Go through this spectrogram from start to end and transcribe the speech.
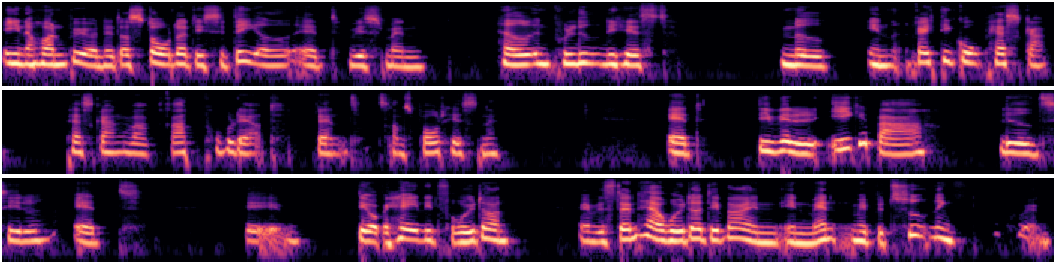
en af håndbøgerne, der står der decideret, at hvis man havde en pålidelig hest med en rigtig god pasgang, pasgang var ret populært blandt transporthestene, at det ville ikke bare lede til, at øh, det var behageligt for rytteren, men hvis den her rytter, det var en, en mand med betydning, kunne være en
